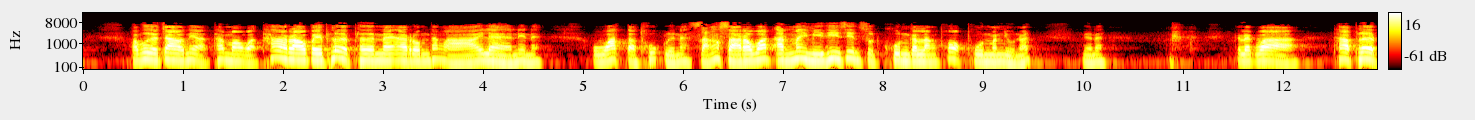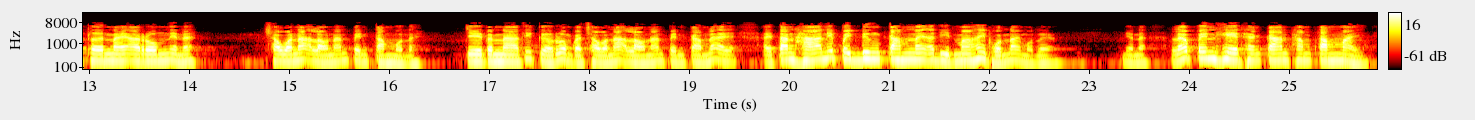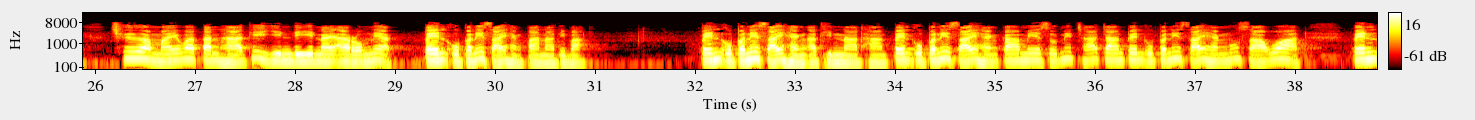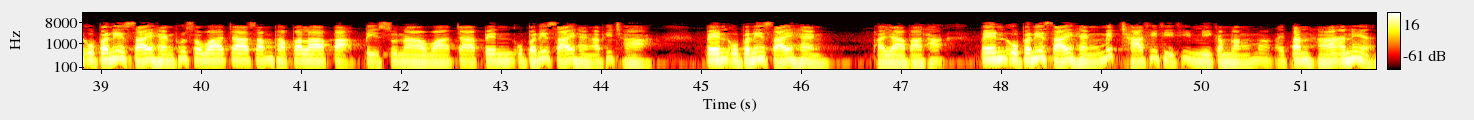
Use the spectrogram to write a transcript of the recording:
พระพุทธเจ้าเนี่ย ถ้ามองว่าถ้าเราไปเพลิดเพลินในอารมณ์ทั้งหลายแหล่เนี่ยนะ วัตทุกข์เลยนะ สังสารวัตอันไม่มีที่สิ้นสุดคุณกำลังพอกพูนมันอยู่นะ เนี่ยนะก็เรียกว่าถ้าเพลิดเพลินในอารมณ์เนี่ยนะชาวนะเหล่านั้นเป็นกรรมหมดเลย เจตนาที่เกิดร่วมกับชาวนะเหล่านั้นเป็นกรรมและไอ้ไอ้ตัณหานี่ไปดึงกรรมในอดีตมาให้ผลได้หมดเลย เนี่ยนะแล้วเป็นเหตุแห่งการทำกรรมใหม่ เชื่อไหมว่าตัณหาที่ยินดีในอารมณ์เนี่ย เป็นอุปนิสัยแห่งปานาติบาต เป็นอุปนิสัยแห่งอธินนาทาน เป็นอุปนิสัยแห่งกาเมสุมิชฌาจารเป็นอุปนิสัยแห่งมุสาวาตเป็นอุปนิสัยแห่งพุทธวาจา สัมผัปลาปะปิสุนาวาจา เป็นอุปนิสัยแห่งอภิชา เป็นอุปนิสัยแห่งพยาบาทะ เป็นอุปนิสัยแห่งมิจฉาทิฏฐิที่มีกำลังมากไอ้ตัณหาอันเนี้ย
